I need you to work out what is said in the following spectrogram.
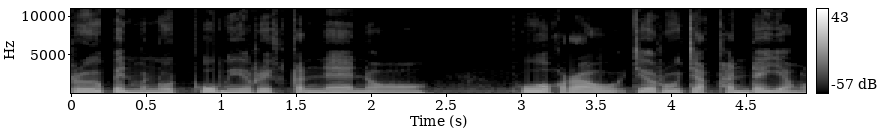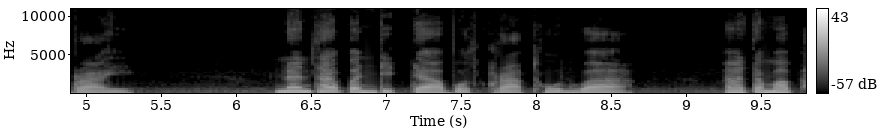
หรือเป็นมนุษย์ผู้มีฤทธิ์กันแน่หนอ พวกเราจะรู้จักท่านได้อย่างไร นั่นถ้าบัณฑิตดาบทกราบทูลว่า อาตมาภ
